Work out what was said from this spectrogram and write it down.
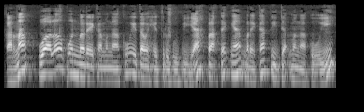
Karena walaupun mereka mengakui tauhid rububiyah, prakteknya mereka tidak mengakui,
